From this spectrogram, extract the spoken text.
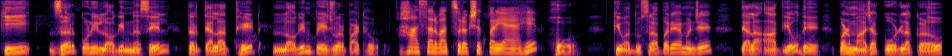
की जर कोणी लॉग इन नसेल तर त्याला थेट लॉग इन पेजवर पाठव. हा सर्वात सुरक्षित पर्याय आहे. हो. किंवा दुसरा पर्याय म्हणजे त्याला आत येऊ दे पण माझ्या कोडला कळव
